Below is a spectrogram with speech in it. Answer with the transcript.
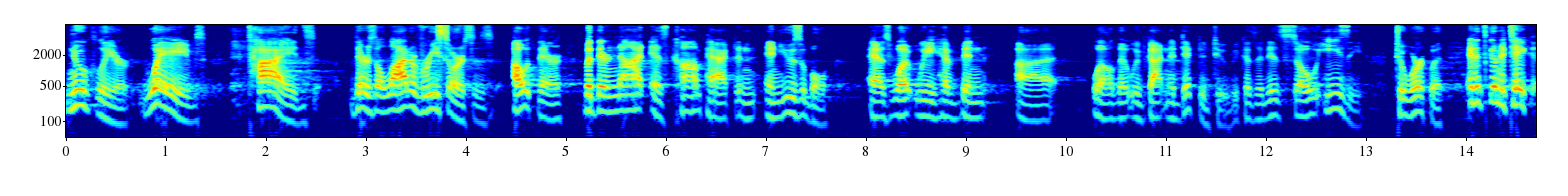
nuclear, waves, tides. There's a lot of resources out there, but they're not as compact and, and usable as what we have been uh, well, that we've gotten addicted to because it is so easy to work with. And it's going to take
